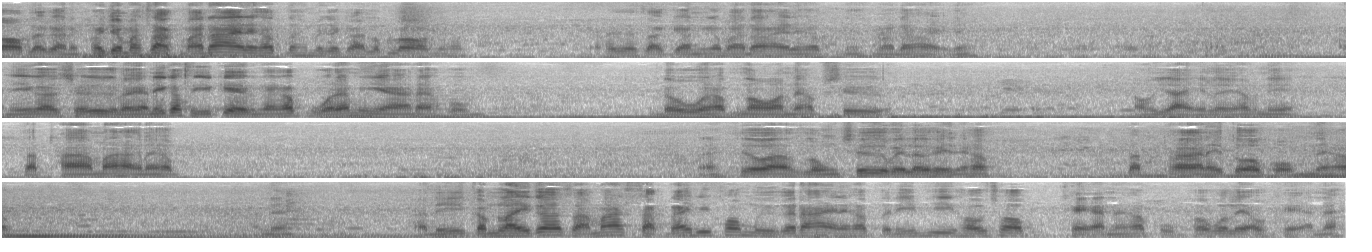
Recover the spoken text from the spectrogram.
รอบๆแล้วกันใครจะมาสักมาได้นะครับนะบรรยากาศรอบๆนะครับ ใครจะสักกันก็มาได้นะครับมาได้นะอันนี้ก็ชื่อเลยอันนี้ก็สีเกมกันครับผัวและเมียนะครับผมดูนะครับนอนนะครับ ชื่อ เอาใหญ่เลยครับอันนี้ตัดทามากนะครับนะเชื่อว่าลงชื่อไปเลยนะครับตัดทาในตัวผมนะครับอันนี้อันนี้กำไรก็สามารถสักได้ที่ข้อมือก็ได้นะครับ แต่นี้พี่เขาชอบแขนนะครับ ผมเขาก็เลยเอาแขนนะ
